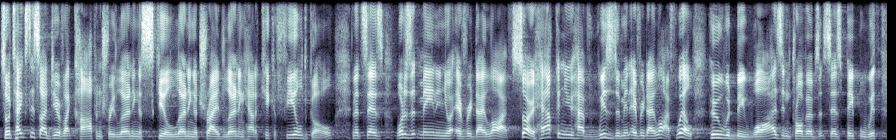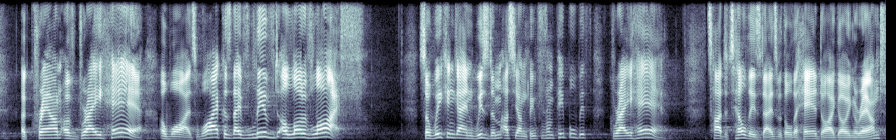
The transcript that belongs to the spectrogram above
So it takes this idea of like carpentry, learning a skill, learning a trade, learning how to kick a field goal, and it says, what does it mean in your everyday life? So, how can you have wisdom in everyday life? Well, who would be wise? In Proverbs, it says people with a crown of grey hair are wise. Why? Because they've lived a lot of life. So we can gain wisdom, us young people, from people with grey hair. It's hard to tell these days with all the hair dye going around.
